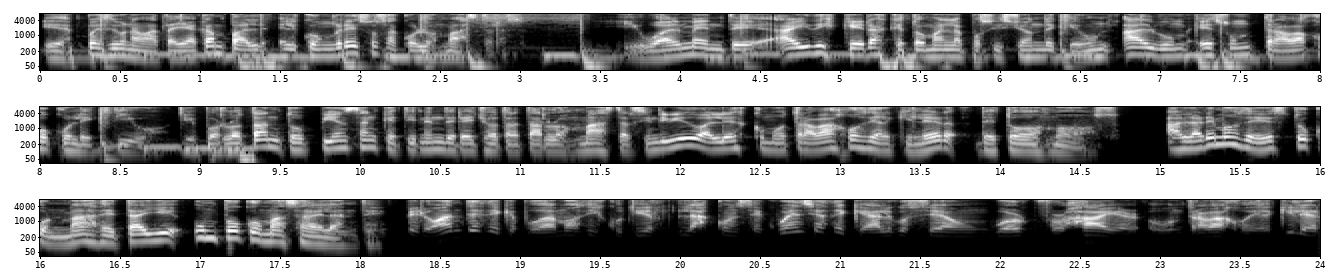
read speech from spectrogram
y después de una batalla campal, el Congreso sacó los masters. Igualmente, hay disqueras que toman la posición de que un álbum es un trabajo colectivo, y por lo tanto piensan que tienen derecho a tratar los masters individuales como trabajos de alquiler de todos modos. Hablaremos de esto con más detalle un poco más adelante. Pero antes de que podamos discutir las consecuencias de que algo sea un work for hire o un trabajo de alquiler,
